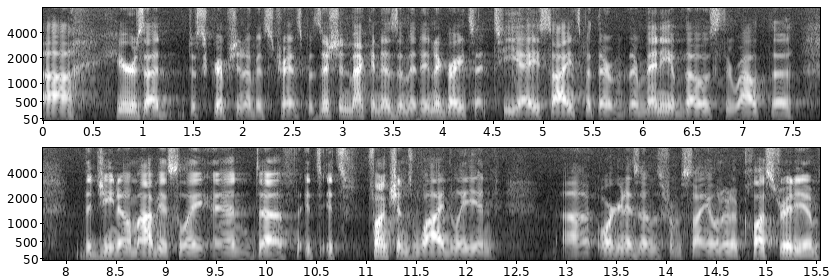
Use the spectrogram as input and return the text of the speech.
uh, here's a description of its transposition mechanism. It integrates at TA sites, but there, there are many of those throughout the, the genome, obviously, and uh, it, it functions widely in uh, organisms from Ciona to Clostridium.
